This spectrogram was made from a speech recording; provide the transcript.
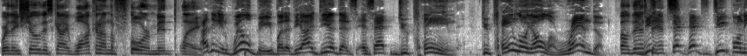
where they show this guy walking on the floor mid play. I think it will be, but the idea that it's, it's at Duquesne, Duquesne Loyola, random. Oh, that- Deep- that's- that- that's deep on the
